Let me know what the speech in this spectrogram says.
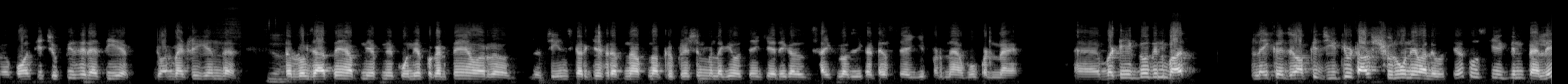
बहुत ही चुप्पी से रहती है डॉर्मेट्री के अंदर। सब लोग जाते हैं अपने अपने कोने पकड़ते हैं और चेंज करके फिर अपना अपना प्रिपरेशन में लगे होते हैं कि अरे कल साइकोलॉजी का टेस्ट है ये पढ़ना है वो पढ़ना है। बट एक दो दिन बाद लाइक जब आपके जीटीओ टास्क शुरू होने वाले होते हैं तो उसके एक दिन पहले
